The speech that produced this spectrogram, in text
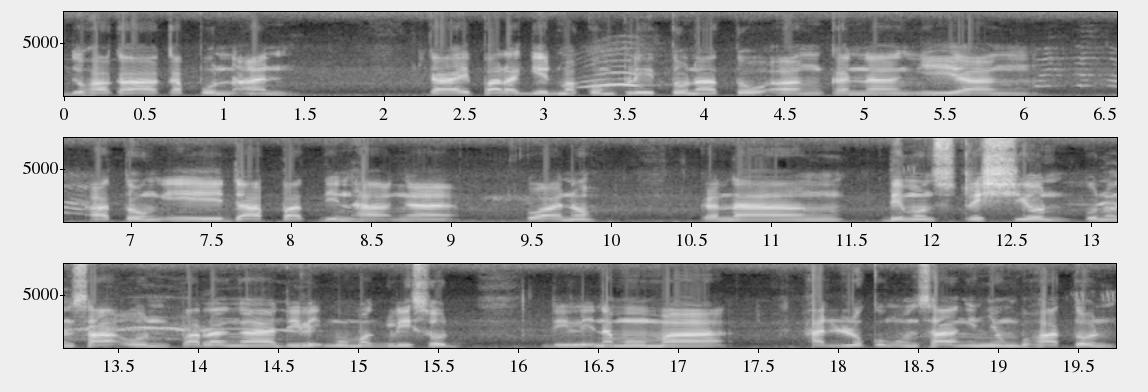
duha ka kapunan. Kay para gyud makompleto nato ang kanang iyang atong i-dapat dinha nga kuano kanang demonstration kunon saon para nga dili mo maglisod. Dili na mo mahadlok kung unsa ang inyong buhaton.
